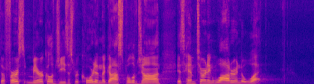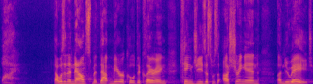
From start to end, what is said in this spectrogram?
The first miracle of Jesus recorded in the Gospel of John is him turning water into what? Wine. That was an announcement, that miracle declaring King Jesus was ushering in a new age.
